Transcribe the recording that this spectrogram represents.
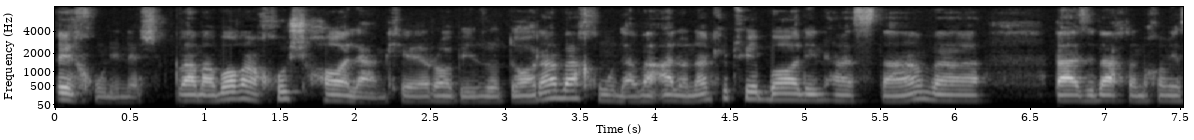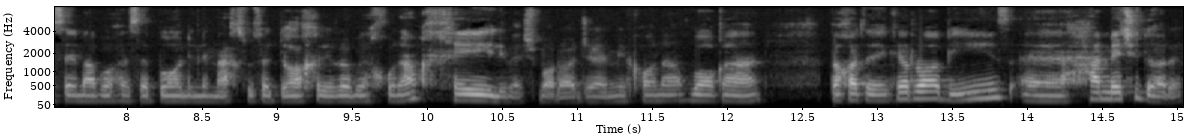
بخونینش. و من واقعا خوشحالم که رابین رو دارم و خوندم و الانم که توی بالین هستم و بعضی وقتا می‌خوام یه سری مباحث بالین مخصوص داخلی رو بخونم خیلی بهش مراجعه می‌کنم واقعا. به خاطر اینکه رابینز همه چی داره.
